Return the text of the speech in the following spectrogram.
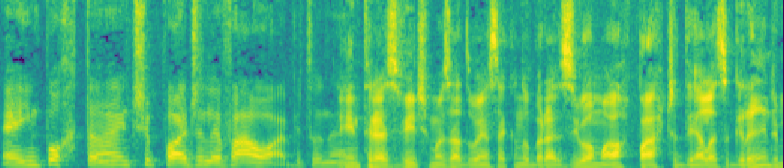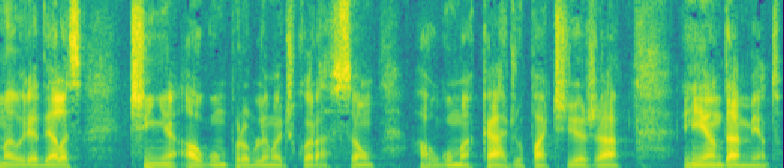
é, importante, pode levar a óbito. Né? Entre as vítimas da doença aqui no Brasil, a maior parte delas, grande maioria delas, tinha algum problema de coração, alguma cardiopatia já em andamento.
